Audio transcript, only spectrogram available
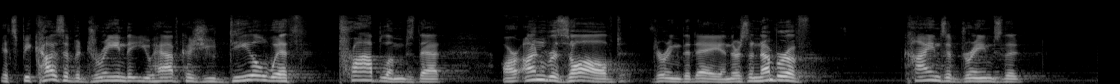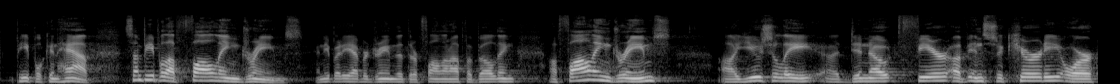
it's because of a dream that you have because you deal with problems that are unresolved during the day. And there's a number of kinds of dreams that people can have. Some people have falling dreams. Anybody ever dream that they're falling off a building? Uh, falling dreams uh, usually uh, denote fear of insecurity or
